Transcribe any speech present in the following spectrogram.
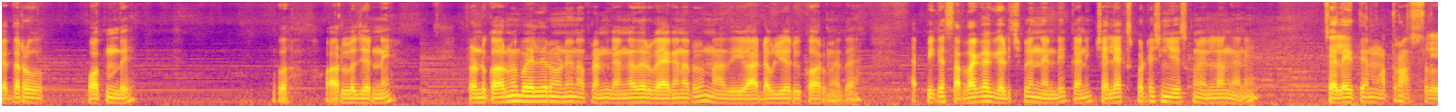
వెదరు పోతుంది. ఓ, కారులో జర్నీ రెండు కారు మీద బయలుదేరామండి. నా ఫ్రెండ్ గంగాధర్ వ్యాగనర్ నాది ఆర్డబ్ల్యూఆర్ కారు మీద. హ్యాపీగా సరదాగా గడిచిపోయిందండి. కానీ చలి ఎక్స్పెక్టేషన్ చేసుకుని వెళ్ళాం కానీ చలి అయితే మాత్రం అస్సలు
